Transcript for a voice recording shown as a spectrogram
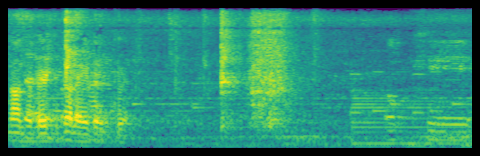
దాంతో పెట్టుకో. లైట్ ఎక్కువ. ఓకే.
